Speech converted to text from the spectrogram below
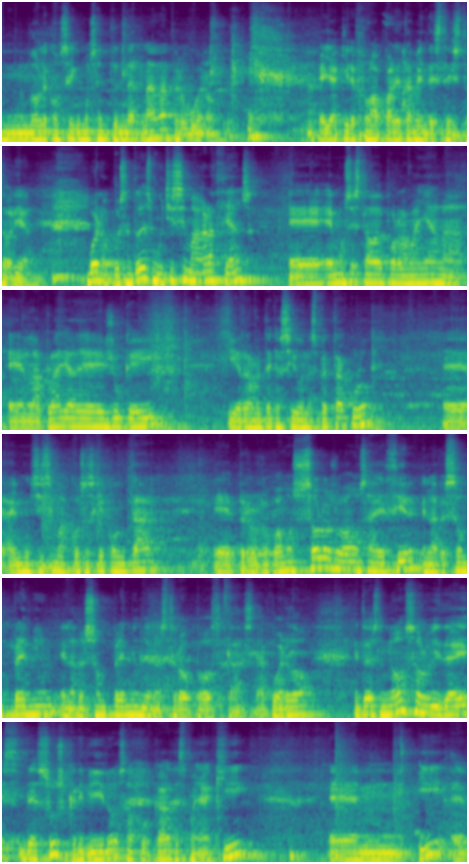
no le conseguimos entender nada, pero bueno, ella quiere formar parte también de esta historia. Bueno, pues entonces muchísimas gracias. Eh, hemos estado por la mañana en la playa de Yuqueí y realmente que ha sido un espectáculo. Eh, hay muchísimas cosas que contar, eh, pero lo vamos, solo os lo vamos a decir en la versión premium, en la versión premium de nuestro podcast, ¿de acuerdo? Entonces no os olvidéis de suscribiros al podcast de España aquí. Eh, y eh,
